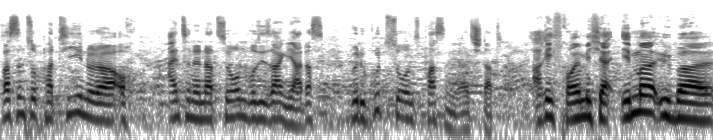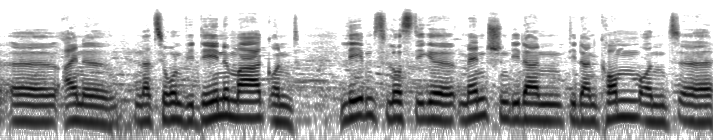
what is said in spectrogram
was sind so Partien oder auch einzelne Nationen, wo Sie sagen, ja, das würde gut zu uns passen hier als Stadt? Ach, ich freue mich ja immer über äh, eine Nation wie Dänemark und lebenslustige Menschen, die dann, die dann kommen und, äh,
